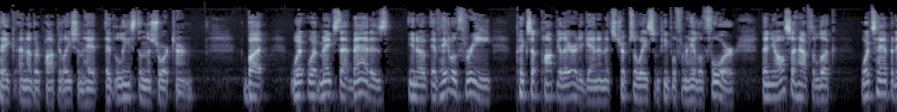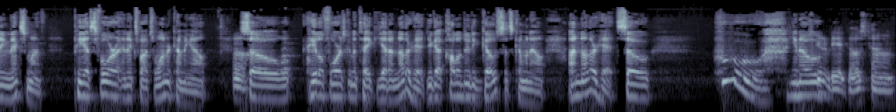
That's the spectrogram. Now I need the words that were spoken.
take another population hit, at least in the short term. But what what makes that bad is you know if Halo Three picks up popularity again and it strips away some people from Halo Four, then you also have to look what's happening next month. PS4 and Xbox One are coming out. Oh. So Halo 4 is going to take yet another hit. You got Call of Duty Ghosts that's coming out, another hit. So, whew, you It's know, gonna be a ghost town.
